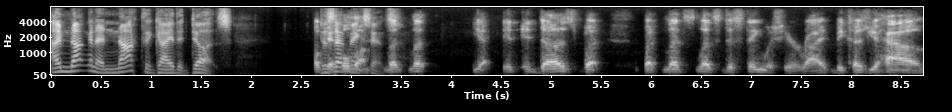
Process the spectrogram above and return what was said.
I'm not going to knock the guy that does. Okay, does that make on. sense? Let, let, yeah, it, it does, but but let's let's distinguish here, right? Because you have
